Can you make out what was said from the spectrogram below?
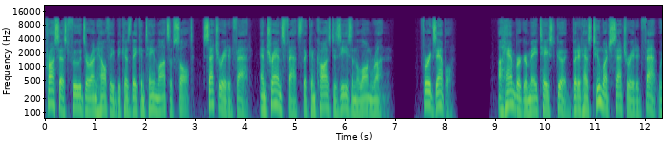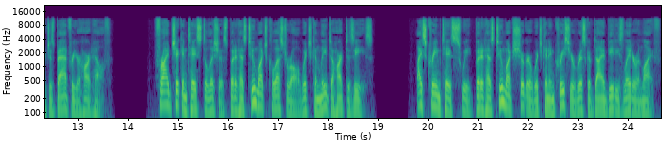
Processed foods are unhealthy because they contain lots of salt, saturated fat, and trans fats that can cause disease in the long run. For example, a hamburger may taste good, but it has too much saturated fat, which is bad for your heart health. Fried chicken tastes delicious, but it has too much cholesterol, which can lead to heart disease. Ice cream tastes sweet, but it has too much sugar, which can increase your risk of diabetes later in life.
